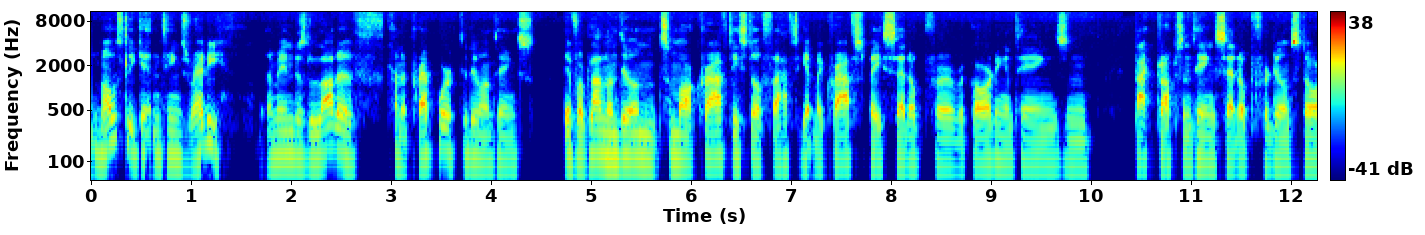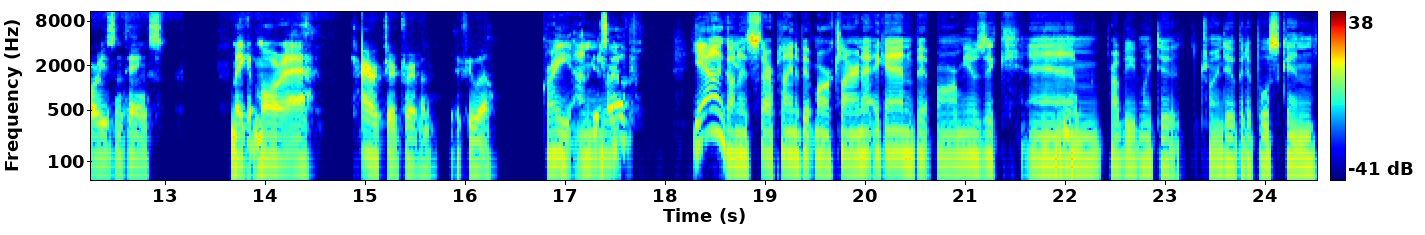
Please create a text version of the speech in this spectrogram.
Mostly getting things ready. I mean, there's a lot of kind of prep work to do on things. If we're planning on doing some more crafty stuff, I have to get my craft space set up for recording and things, and backdrops and things set up for doing stories and things. Make it more uh, character driven, if you will. Great. And you were- Yourself? Yeah, I'm gonna start playing a bit more clarinet again, a bit more music. Um, probably might do try and do a bit of busking.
